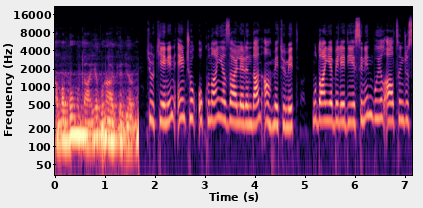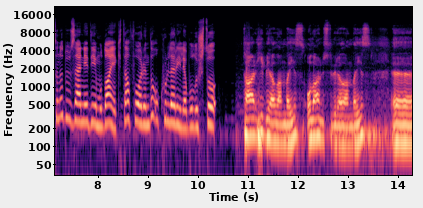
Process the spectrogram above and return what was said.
Ama bu Mudanya bunu hak ediyor. Türkiye'nin en çok okunan yazarlarından Ahmet Ümit, Mudanya Belediyesi'nin bu yıl altıncısını düzenlediği Mudanya Kitap Fuarı'nda okurlarıyla buluştu. Tarihi bir alandayız, olağanüstü bir alandayız. Ee,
